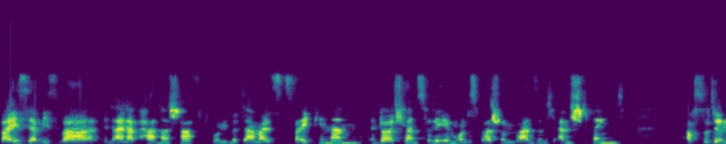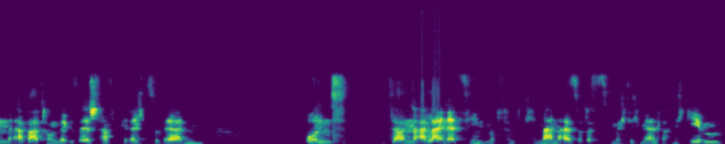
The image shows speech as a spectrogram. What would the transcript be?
weiß ja, wie es war, in einer Partnerschaft und mit damals zwei Kindern in Deutschland zu leben. Und es war schon wahnsinnig anstrengend, auch so den Erwartungen der Gesellschaft gerecht zu werden. Und dann alleinerziehend mit fünf Kindern, also das möchte ich mir einfach nicht geben.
